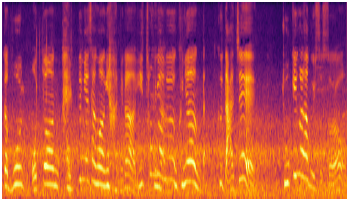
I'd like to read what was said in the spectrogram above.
그러니까 뭘 어떤 갈등의 상황이 아니라 이 청년은 그냥, 나- 그 낮에 조깅을 하고 있었어요.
